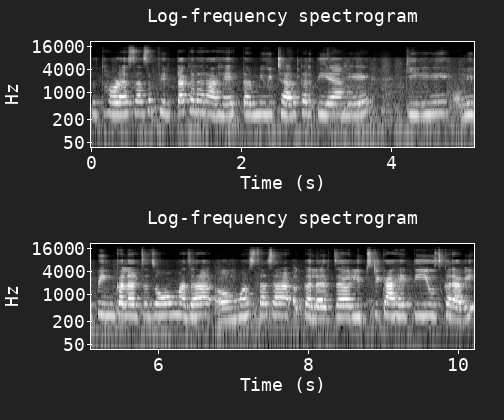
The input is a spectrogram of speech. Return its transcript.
तो थोडासा असा फिरता कलर आहे. तर मी विचार करते आहे की मी पिंक कलरचा जो माझा मस्त असा कलरचा लिपस्टिक आहे ती यूज करावी.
